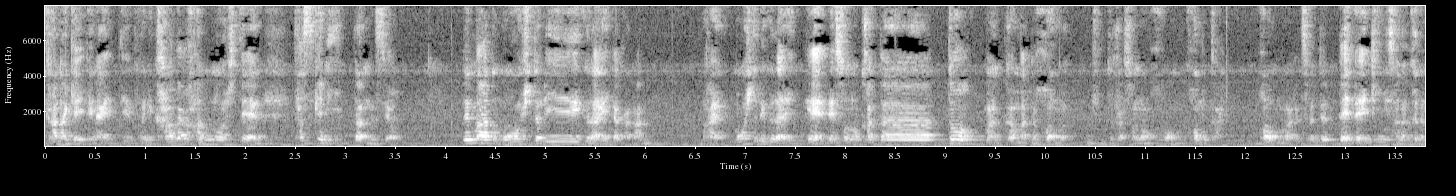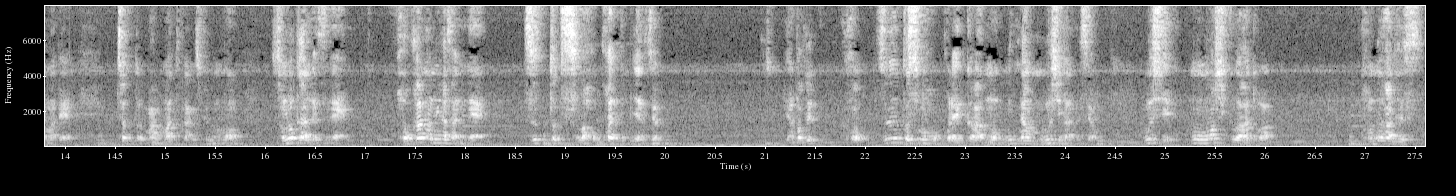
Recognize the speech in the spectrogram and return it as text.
行かなきゃいけないっていうふうに体が反応して助けに行ったんですよ。でまああともう一人ぐらいいたかな。はい。もう一人ぐらいいてでその方と、まあ、頑張ってホームとかそのホームホームか。ホームまで連れてってで駅員さんが来るまでちょっとまあ待ってたんですけどもその間ですね他の皆さんにねずっとスマホこうやって見てるんですよ。やばくそうずっとスマホこれかもうみんな無視なんですよ。無視ももしくはあとはこんな感じです。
